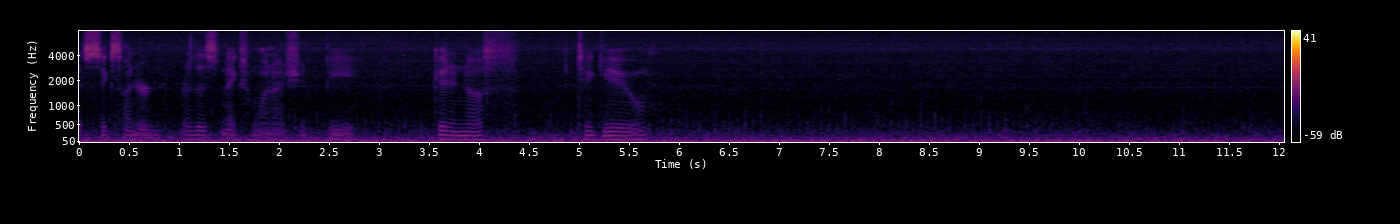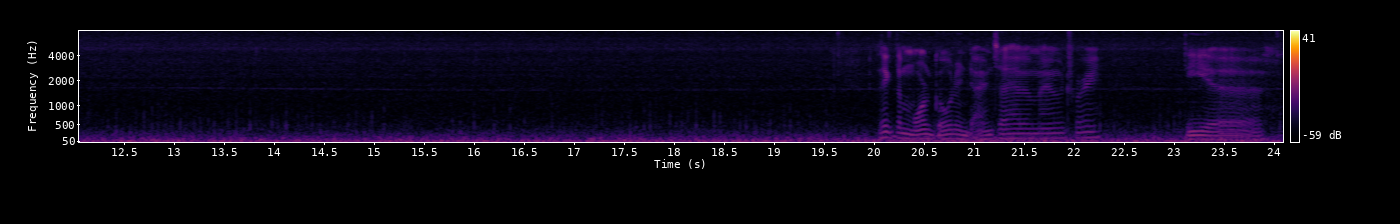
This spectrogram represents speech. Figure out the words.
at 600 for this next one I should be good enough to go. I think the more gold and diamonds I have in my inventory, the uh,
